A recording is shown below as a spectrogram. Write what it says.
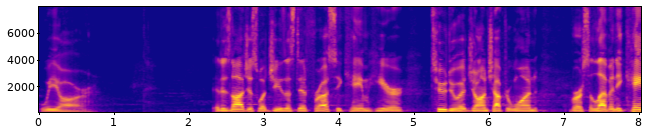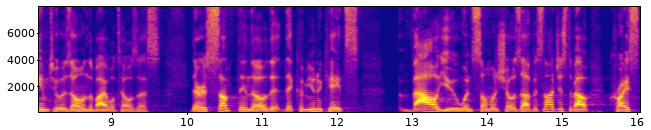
we are. It is not just what Jesus did for us, he came here to do it. John chapter 1, verse 11, he came to his own, the Bible tells us. There is something, though, that, that communicates value when someone shows up. It's not just about Christ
